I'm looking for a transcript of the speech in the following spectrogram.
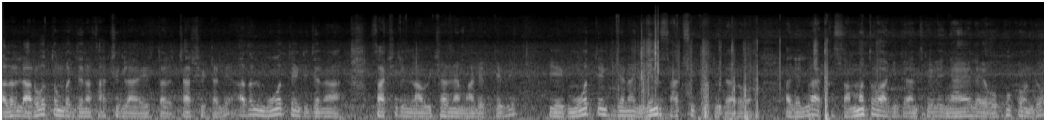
ಅದರಲ್ಲಿ ಅರವತ್ತೊಂಬತ್ತು ಜನ ಸಾಕ್ಷಿಗಳಿರ್ತಾರೆ ಚಾರ್ಜ್ ಶೀಟಲ್ಲಿ ಅದರಲ್ಲಿ ಮೂವತ್ತೆಂಟು ಜನ ಸಾಕ್ಷಿಗಳನ್ನ ನಾವು ವಿಚಾರಣೆ ಮಾಡಿರ್ತೀವಿ. ಈ ಮೂವತ್ತೆಂಟು ಜನ ಏನು ಸಾಕ್ಷಿ ಕೊಟ್ಟಿದ್ದಾರೋ ಅದೆಲ್ಲ ಸಮ್ಮತವಾಗಿದೆ ಹೇಳಿ ನ್ಯಾಯಾಲಯ ಒಪ್ಪಿಕೊಂಡು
